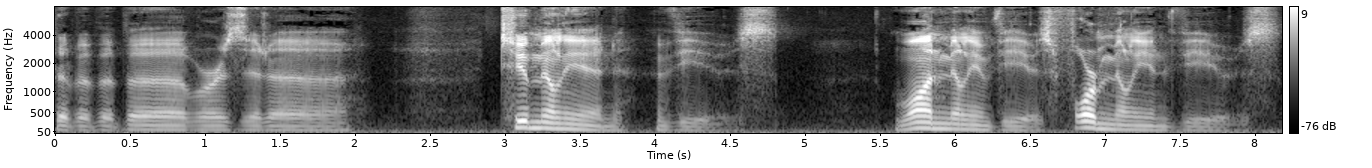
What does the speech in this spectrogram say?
Where is it? Uh, 2 million views. 1 million views. 4 million views.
